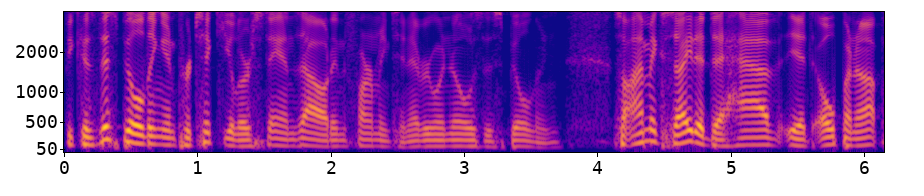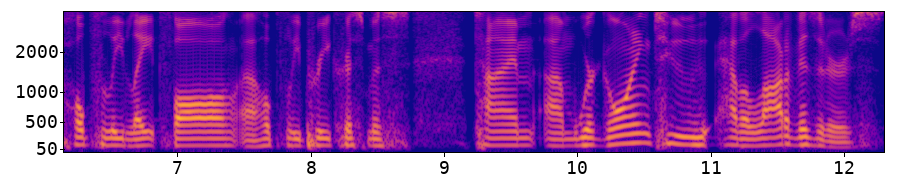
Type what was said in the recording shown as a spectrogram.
because this building in particular stands out in farmington. Everyone knows this building. So i'm excited to have it open up hopefully late fall uh, hopefully pre-christmas time. Um, we're going to have a lot of visitors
